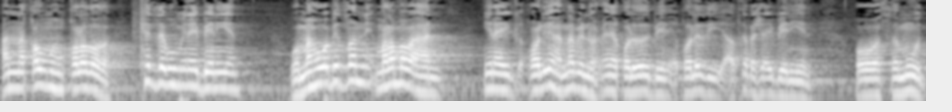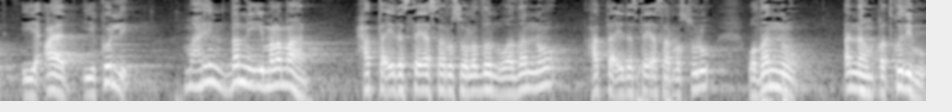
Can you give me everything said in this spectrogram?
Ana qowmahum qoladooda kadabuuhum inay beeniyeen. Wamaa huwa bidanni malamaba ahan inay qolyaha nabi nuux inay qoladii aad ka dhashay ay beeniyeen. Oo hamuud iyo caad iyo kulli. Ma arrin danni iyo mala maahan xataa ida stayasa rusulwadanuu xataa ida stayasa rasulu wadanuu anahum qad kudibuu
